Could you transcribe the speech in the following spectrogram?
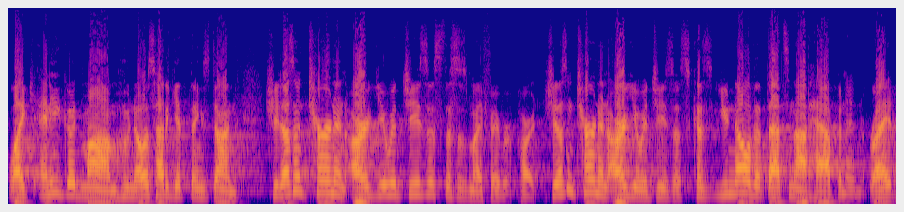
like any good mom who knows how to get things done, she doesn't turn and argue with Jesus. This is my favorite part. She doesn't turn and argue with Jesus because you know that that's not happening, right?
